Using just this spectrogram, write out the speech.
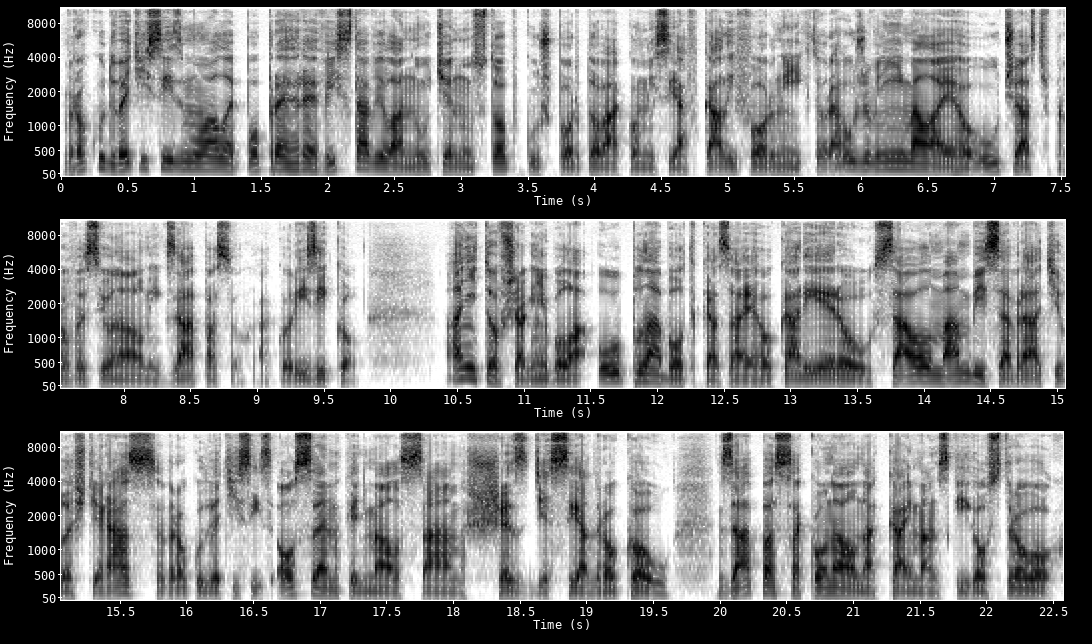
V roku 2000 mu ale po prehre vystavila nútenú stopku športová komisia v Kalifornii, ktorá už vnímala jeho účasť v profesionálnych zápasoch ako riziko. Ani to však nebola úplná bodka za jeho kariérou. Saul Mambi sa vrátil ešte raz v roku 2008, keď mal sám 60 rokov. Zápas sa konal na Kajmanských ostrovoch.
